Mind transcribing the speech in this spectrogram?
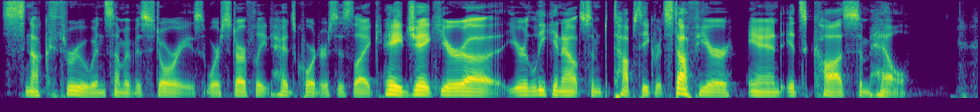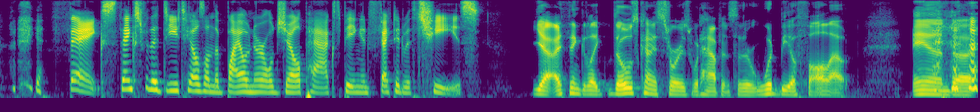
snuck through in some of his stories where Starfleet headquarters is like, "Hey Jake, you're uh you're leaking out some top secret stuff here and it's caused some hell." Yeah, thanks. Thanks for the details on the bioneural gel packs being infected with cheese. Yeah, I think like those kind of stories would happen so there would be a fallout. And uh,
